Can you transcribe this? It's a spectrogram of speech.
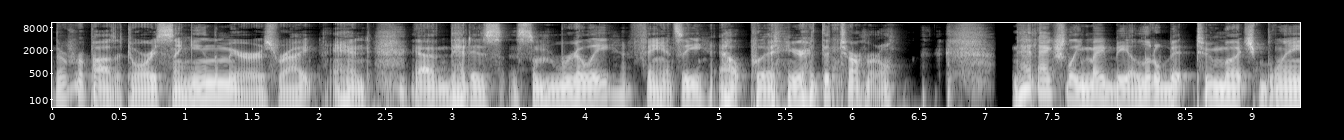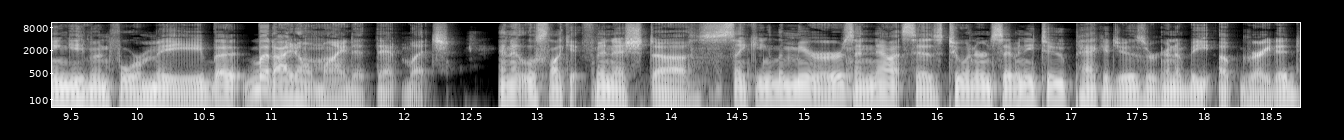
the repository, syncing the mirrors, right? And uh, that is some really fancy output here at the terminal. That actually may be a little bit too much bling even for me, but, but I don't mind it that much. And it looks like it finished uh, syncing the mirrors, and now it says 272 packages are going to be upgraded.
